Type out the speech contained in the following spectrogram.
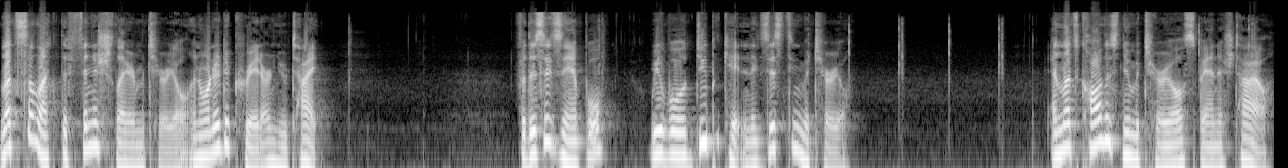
Let's select the finished layer material in order to create our new type. For this example, we will duplicate an existing material. And let's call this new material Spanish tile.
